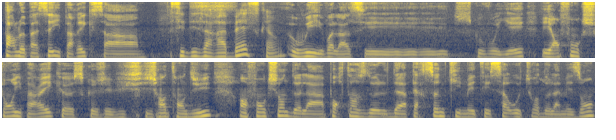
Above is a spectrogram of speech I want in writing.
Par le passé, il paraît que ça c'est des arabesques. Hein. Oui, voilà, c'est ce que vous voyez. Et en fonction, il paraît que ce que j'ai vu, j'ai entendu, en fonction de l'importance de, de, la personne qui mettait ça autour de la maison,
